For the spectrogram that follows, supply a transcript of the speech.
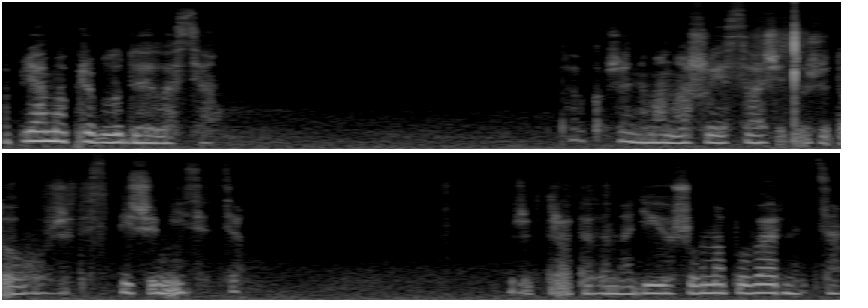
а пляма приблудилася. Так, вже нема нашої сажі дуже довго, вже десь більше місяця. Вже втратила надію, що вона повернеться.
